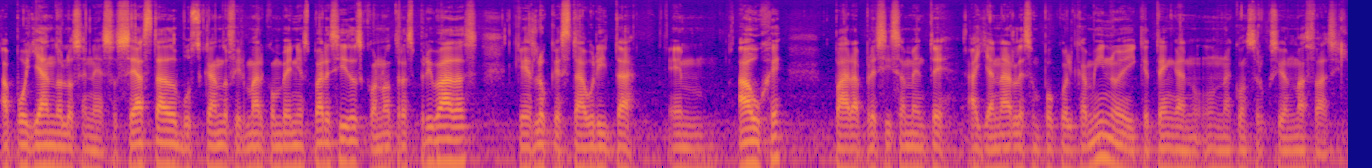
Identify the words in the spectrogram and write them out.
apoyándolos en eso. Se ha estado buscando firmar convenios parecidos con otras privadas, que es lo que está ahorita en auge, para precisamente allanarles un poco el camino y que tengan una construcción más fácil,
